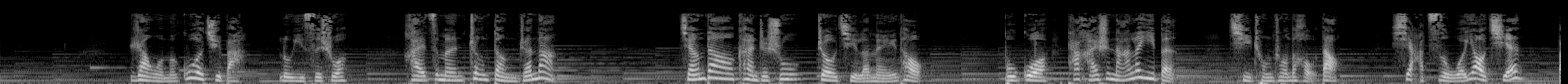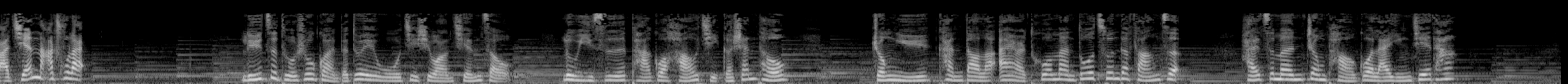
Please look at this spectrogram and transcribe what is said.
让我们过去吧，路易斯说：“孩子们正等着呢。”强盗看着书，皱起了眉头。不过，他还是拿了一本，气冲冲的吼道：“下次我要钱！”把钱拿出来。驴子图书馆的队伍继续往前走，路易斯爬过好几个山头，终于看到了埃尔托曼多村的房子。孩子们正跑过来迎接他。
